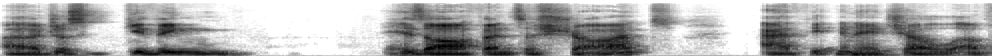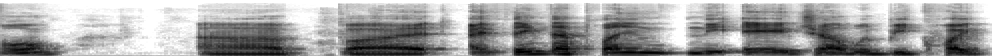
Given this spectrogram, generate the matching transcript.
uh, just giving his offense a shot at the mm-hmm. NHL level. Uh, but I think that playing in the AHL would be quite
